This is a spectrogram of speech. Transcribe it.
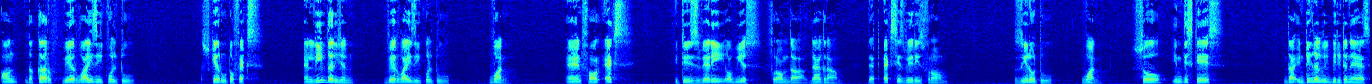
on the curve where y is equal to square root of x and leave the region where y is equal to 1. And for x, it is very obvious from the diagram that x varies from 0 to 1. So, in this case, the integral will be written as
